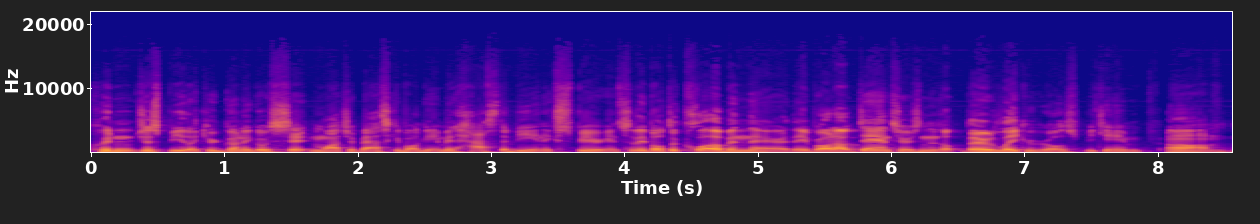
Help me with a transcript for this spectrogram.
couldn't just be like you're gonna go sit and watch a basketball game. It has to be an experience. So they built a club in there. They brought out dancers, and the, their Laker girls became, um,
